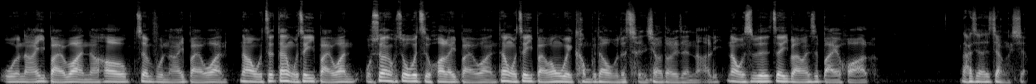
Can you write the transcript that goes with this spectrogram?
我拿一百万，然后政府拿一百万，那我这，但我这一百万，我虽然说我只花了一百万，但我这一百万我也看不到我的成效到底在哪里，那我是不是这一百万是白花了？大家是这样想。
